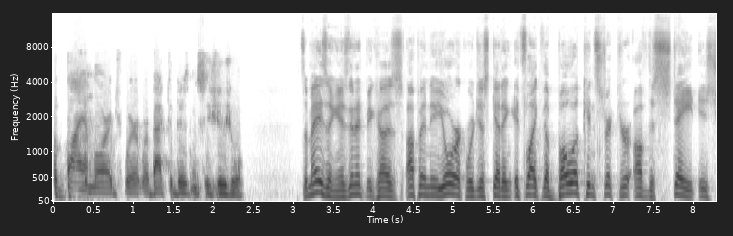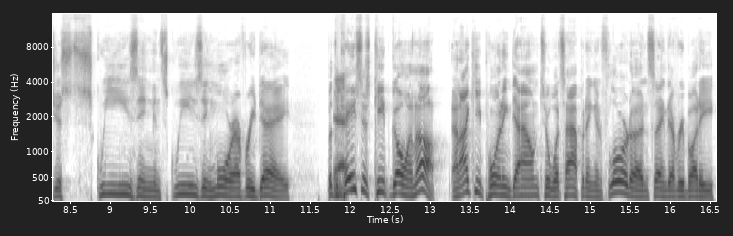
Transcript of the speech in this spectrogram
but by and large, we're we're back to business as usual. It's amazing, isn't it? Because up in New York, we're just getting it's like the boa constrictor of the state is just squeezing and squeezing more every day. But yeah. the cases keep going up. And I keep pointing down to what's happening in Florida and saying to everybody,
